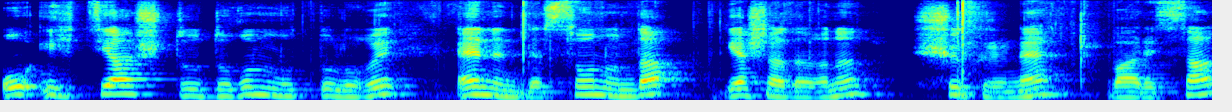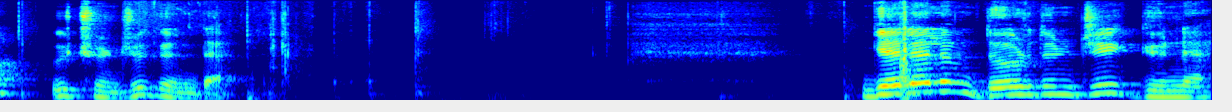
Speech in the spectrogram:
o ihtiyaç duyduğun mutluluğu eninde sonunda yaşadığının şükrüne varırsan üçüncü günde. Gelelim dördüncü güne.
